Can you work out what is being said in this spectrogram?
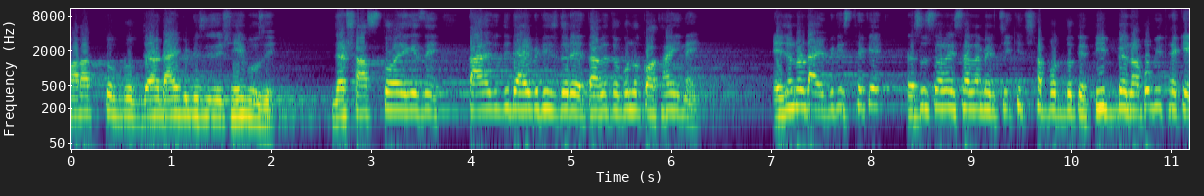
মারাত্মক যারা ডায়াবেটিস সেই বুঝে। যার স্বাস্থ্য হয়ে গেছে, তারা যদি ডায়াবেটিস ধরে, তাহলে তো কোনো কথাই নাই। ডায়াবেটিস থেকে সাল্লামের চিকিৎসা পদ্ধতি তিব্বে নবমী থেকে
